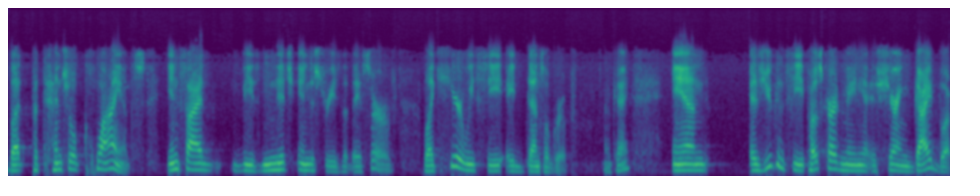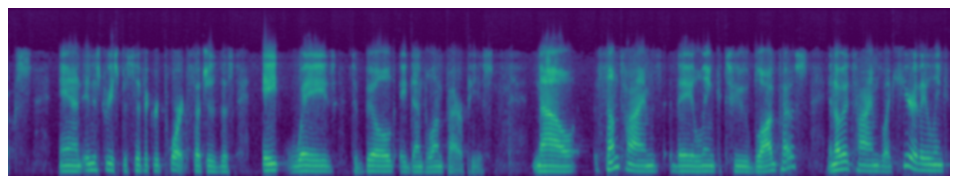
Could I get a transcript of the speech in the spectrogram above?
but potential clients inside these niche industries that they serve. Like here we see a dental group, okay? And as you can see, Postcard Mania is sharing guidebooks and industry-specific reports, such as this eight ways to build a dental empire piece. Now, sometimes they link to blog posts, and other times, like here, they link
